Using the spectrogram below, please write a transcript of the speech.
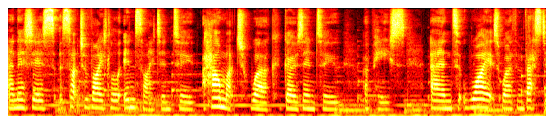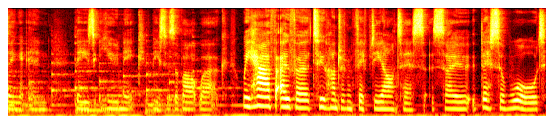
And this is such a vital insight into how much work goes into a piece and why it's worth investing in these unique pieces of artwork. We have over 250 artists, so this award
